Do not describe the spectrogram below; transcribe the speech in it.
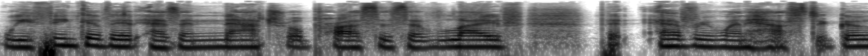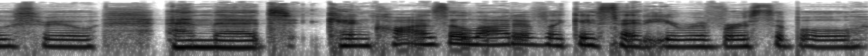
We think of it as a natural process of life that everyone has to go through and that can cause a lot of, like I said, irreversible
